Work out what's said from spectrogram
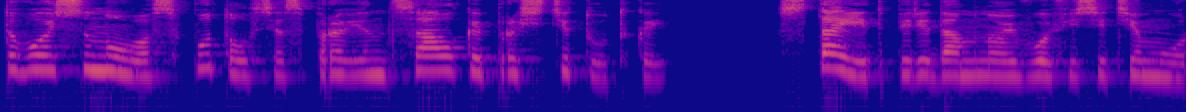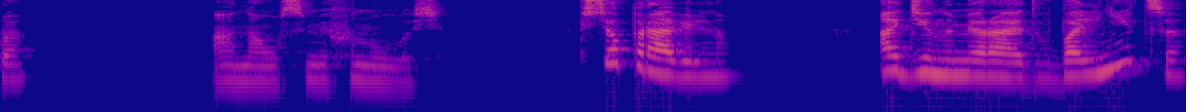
твой снова спутался с провинциалкой-проституткой. Стоит передо мной в офисе Тимура. Она усмехнулась. Все правильно. Один умирает в больнице,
